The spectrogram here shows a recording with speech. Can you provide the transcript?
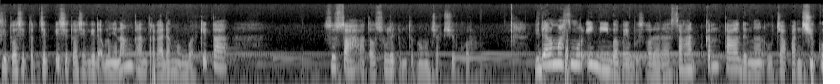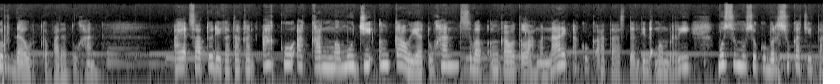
situasi terjepit, situasi yang tidak menyenangkan terkadang membuat kita susah atau sulit untuk mengucap syukur. Di dalam Mazmur ini, Bapak Ibu Saudara, sangat kental dengan ucapan syukur Daud kepada Tuhan. Ayat 1 dikatakan, Aku akan memuji engkau ya Tuhan, sebab engkau telah menarik aku ke atas dan tidak memberi musuh-musuhku bersuka cita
